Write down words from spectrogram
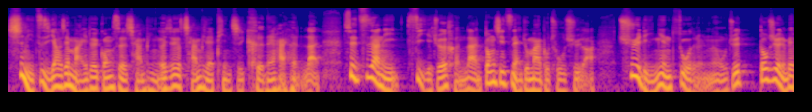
是你自己要先买一堆公司的产品，而且这个产品的品质可能还很烂，所以自然你自己也觉得很烂，东西自然就卖不出去啦。去里面做的人呢，我觉得都是有点被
